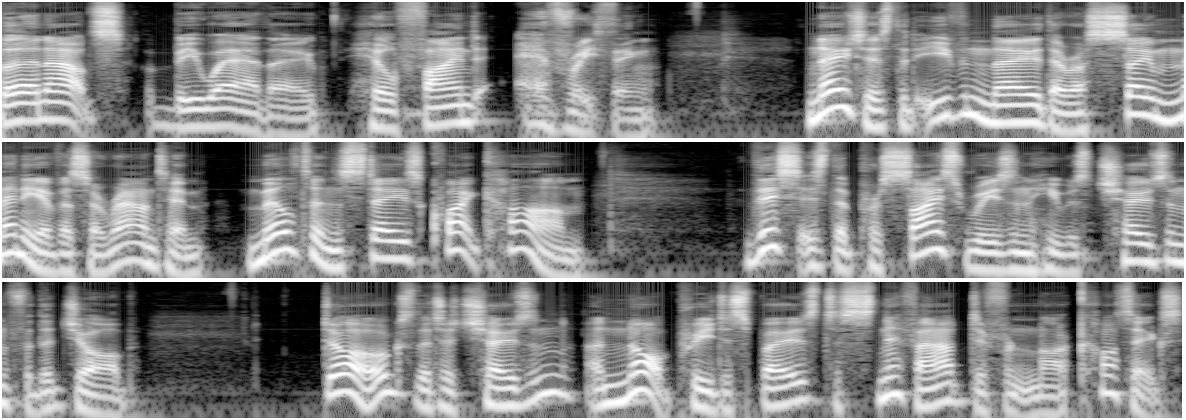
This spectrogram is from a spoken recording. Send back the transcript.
Burnouts, beware though, he'll find everything. Notice that even though there are so many of us around him, Milton stays quite calm. This is the precise reason he was chosen for the job. Dogs that are chosen are not predisposed to sniff out different narcotics.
